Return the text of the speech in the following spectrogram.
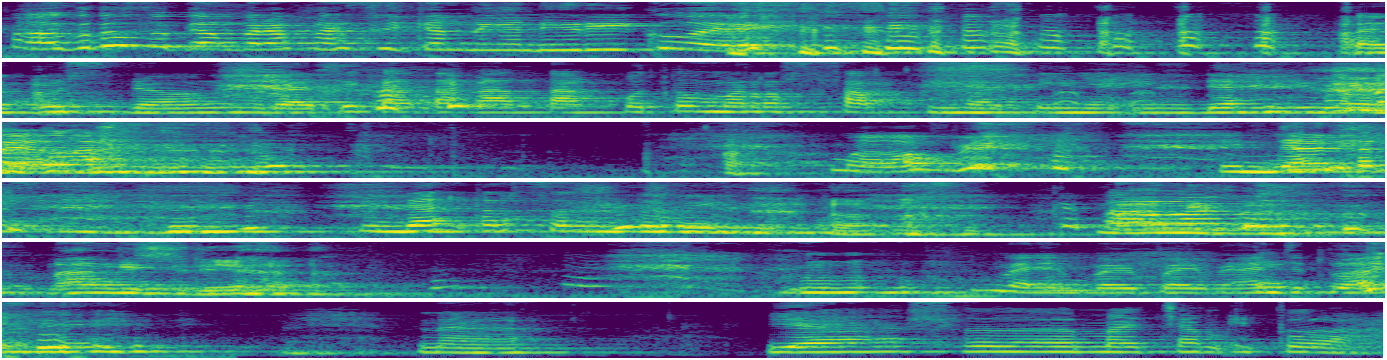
Aku tuh suka merefleksikan dengan diriku ya. Bagus dong, berarti kata-kataku tuh meresap di hatinya Indah gitu. Baiklah. Maaf ya. Indah, ter- Indah tersentuh ini. Ketawa nangis, nangis dia. Baik, baik, baik, lanjut lah. Nah, ya semacam itulah.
